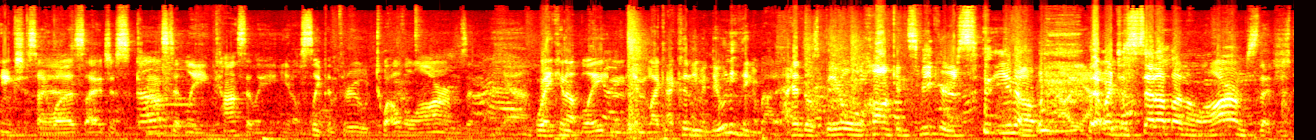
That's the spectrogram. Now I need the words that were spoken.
anxious I was. I just constantly, constantly, you know, sleeping through 12 alarms and waking up late and, and like I couldn't even do anything about it. I had those big old honking speakers, you know, yeah. that were just set up on alarms that just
